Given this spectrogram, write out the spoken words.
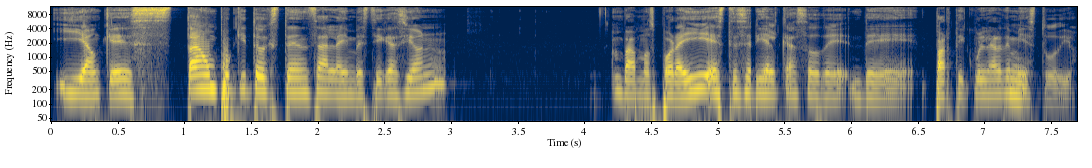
y aunque está un poquito extensa la investigación, vamos por ahí, este sería el caso de, particular de mi estudio.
